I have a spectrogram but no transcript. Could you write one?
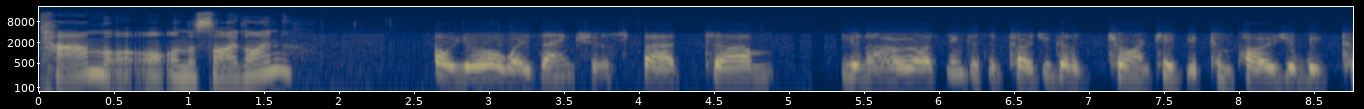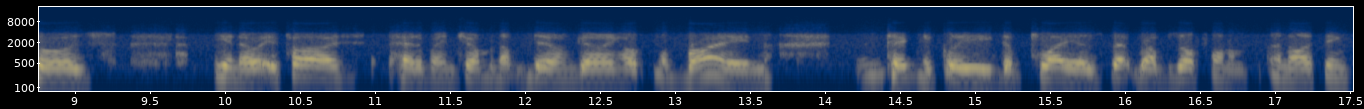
calm on the sideline? Oh, you're always anxious, but um, you know, I think as a coach, you've got to try and keep your composure because, you know, if I had been jumping up and down, going off my brain, technically the players that rubs off on them, and I think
